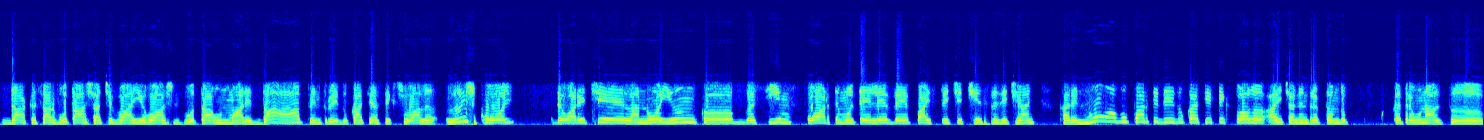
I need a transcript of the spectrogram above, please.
dacă s-ar vota așa ceva, eu aș vota un mare da pentru educația sexuală în școli, deoarece la noi încă găsim foarte multe eleve, 14-15 ani, care nu au avut parte de educație sexuală. Aici ne îndreptăm către un alt uh,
